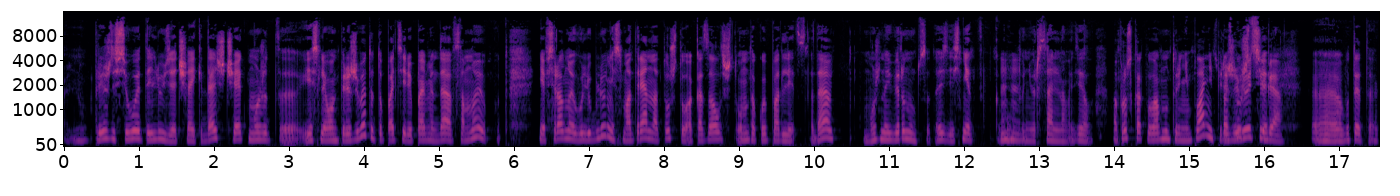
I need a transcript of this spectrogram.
Ну, прежде всего, это иллюзия человека. Дальше человек может, э, если он переживет эту потерю, поймет, да, со мной вот, я все равно его люблю, несмотря на то, что оказалось, что он такой подлец. Тогда можно и вернуться. Да? Здесь нет какого-то угу. универсального дела. Вопрос, как вы во внутреннем плане переживете себя. Э, ну, вот это.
